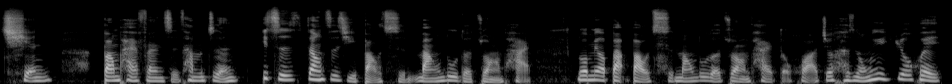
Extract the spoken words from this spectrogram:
前帮派分子，他们只能一直让自己保持忙碌的状态，如果没有保保持忙碌的状态的话，就很容易就会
